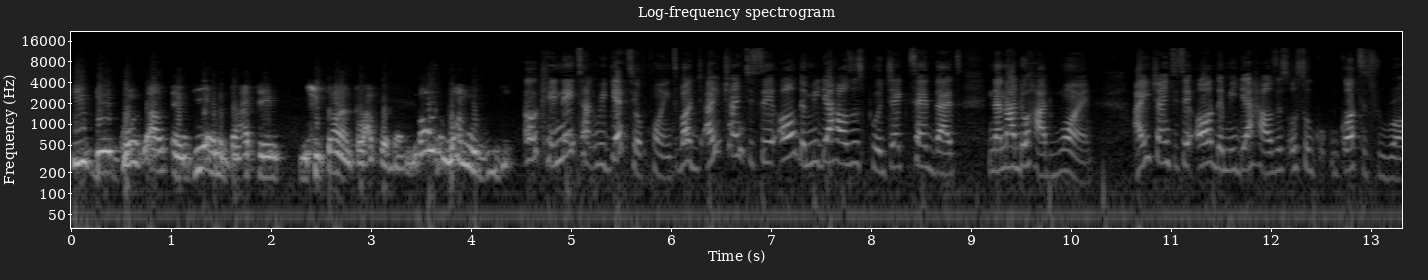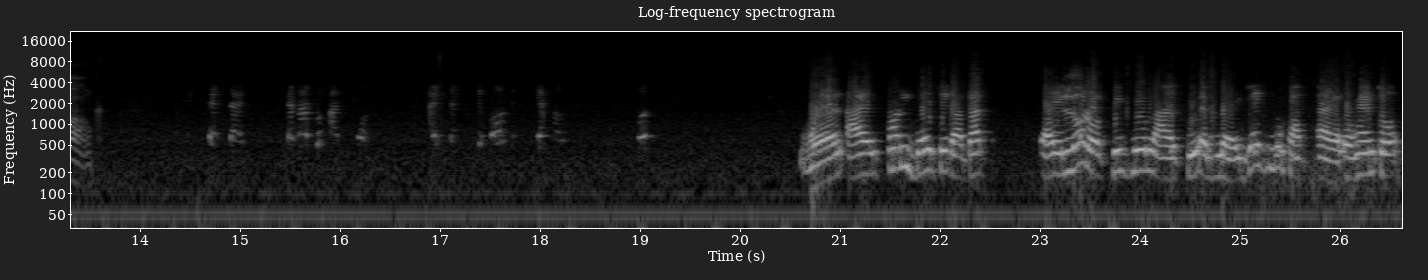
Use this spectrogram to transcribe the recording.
if they go out and do any bad thing, you should come and clap for them. No one would do it. Okay, Nathan, we get your point. But are you trying to say all the media houses projected that Nana Addo had won? Are you trying to say all the media houses also got it wrong? Well, I can't bet it that a lot of people are uh, just look at uh, Ohento,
